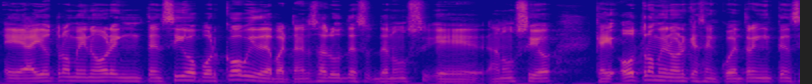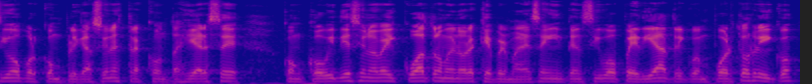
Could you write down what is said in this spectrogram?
eh, hay otro menor en intensivo por COVID. El Departamento de Salud eh, anunció que hay otro menor que se encuentra en intensivo por complicaciones tras contagiarse con COVID-19. Hay cuatro menores que permanecen en intensivo pediátrico en Puerto Rico.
